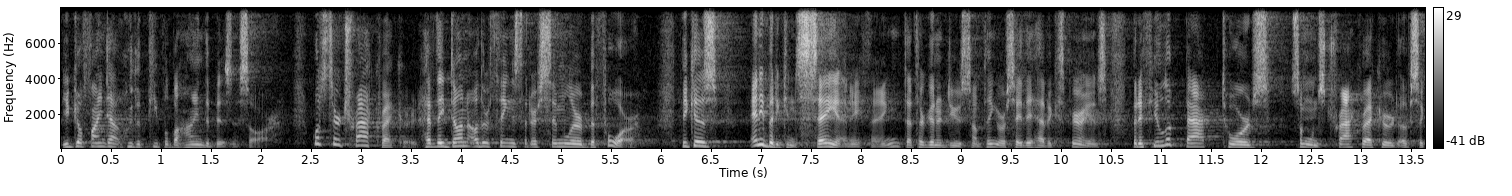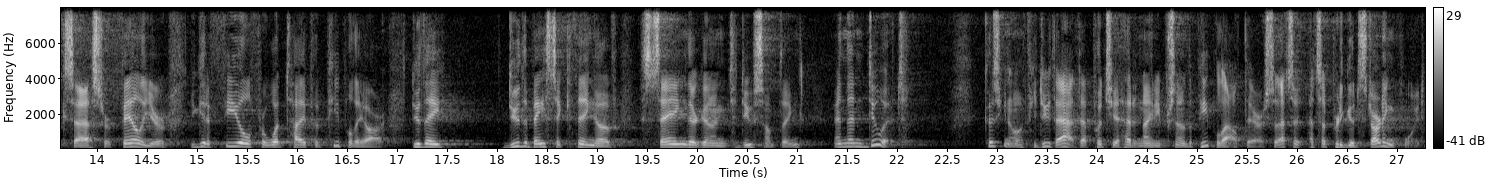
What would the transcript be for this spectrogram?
you'd go find out who the people behind the business are. What's their track record? Have they done other things that are similar before? Because anybody can say anything that they're going to do something or say they have experience. But if you look back towards someone's track record of success or failure, you get a feel for what type of people they are. Do they do the basic thing of saying they're going to do something and then do it. Because, you know, if you do that, that puts you ahead of 90% of the people out there. So that's a, that's a pretty good starting point.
